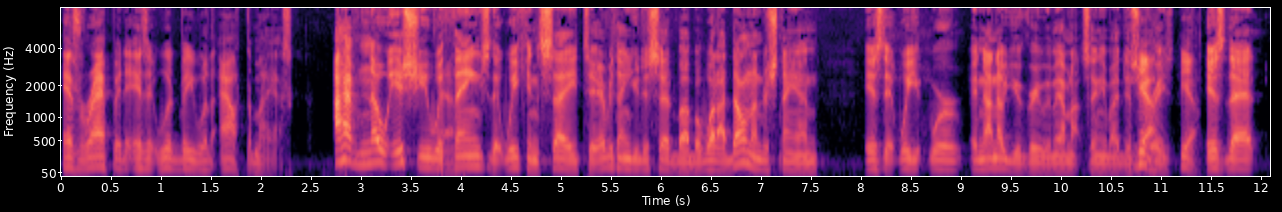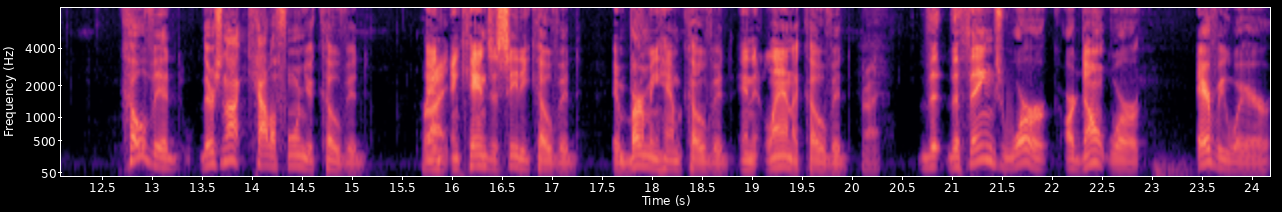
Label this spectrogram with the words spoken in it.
as rapid as it would be without the mask. I have no issue with things that we can say to everything you just said, Bubba. What I don't understand is that we were, and I know you agree with me. I'm not saying anybody disagrees. Yeah, yeah. Is that COVID? There's not California COVID, Right. and, and Kansas City COVID, and Birmingham COVID, and Atlanta COVID. Right. The the things work or don't work everywhere.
